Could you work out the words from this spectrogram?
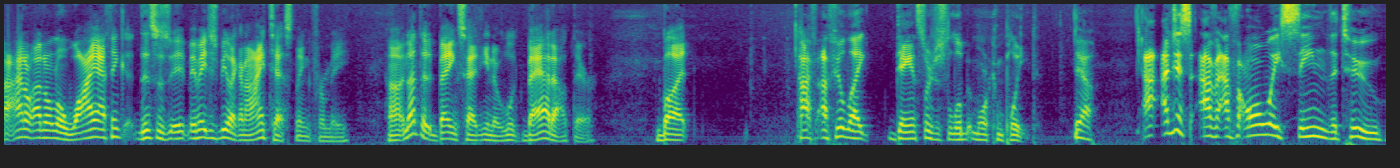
I I don't. I don't know why. I think this is. It, it may just be like an eye test thing for me. Uh, not that Banks had you know looked bad out there, but I, I feel like Dantzler's just a little bit more complete. Yeah, I, I just I've I've always seen the two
